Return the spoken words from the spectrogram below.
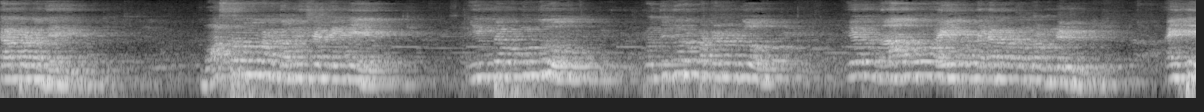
కనపడడం జరిగింది. వాస్తవంగా మనం గమనించినట్లయితే ఇంతకు ముందు ప్రొద్దుటూరు పట్టణంలో ఏదో నాలుగు ఐదు కళ్యాణ మండపాలు ఉండేవి అయితే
